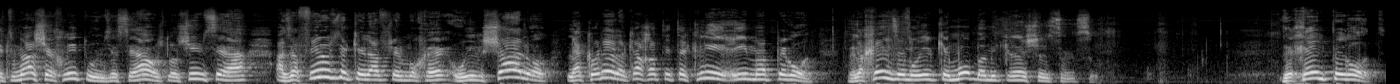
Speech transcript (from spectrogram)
את מה שהחליטו, אם זה שאה או שלושים שאה, אז אפילו שזה כליו של מוכר, הוא הרשה לו, לקונה, לקחת את הכלי עם הפירות. ולכן זה מועיל כמו במקרה של סרסור. וכן פירות,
